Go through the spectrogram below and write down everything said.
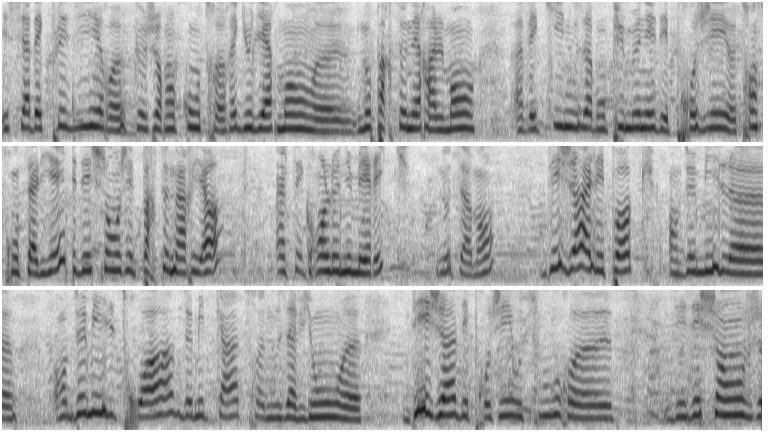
Et c'est avec plaisir que je rencontre régulièrement nos partenaires allemands avec qui nous avons pu mener des projets euh, transfrontaliers, d'échanges et de partenariats, intégrant le numérique notamment. Déjà à l'époque, en 2000, euh, en 2003, 2004, nous avions euh, déjà des projets autour euh, des échanges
